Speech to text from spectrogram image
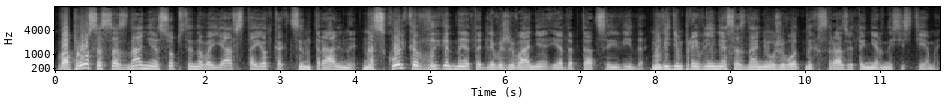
Вопрос осознания собственного «я» встает встает как центральный. Насколько выгодно это для выживания и адаптации вида? Мы видим проявление сознания у животных с развитой нервной системой.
